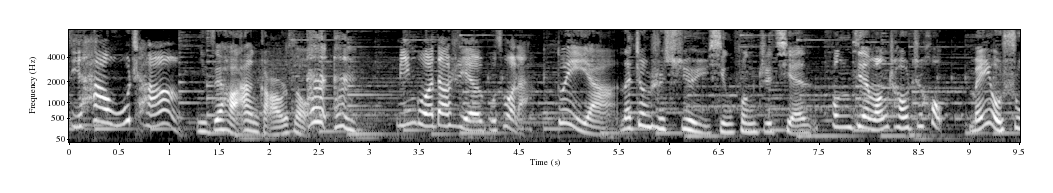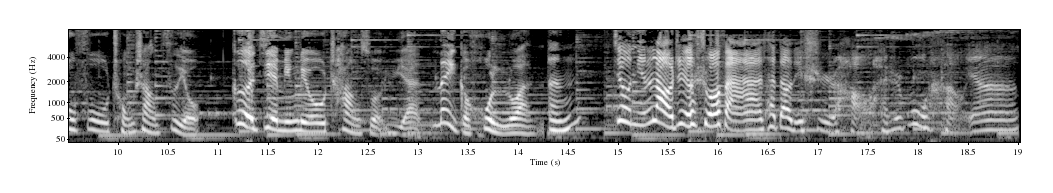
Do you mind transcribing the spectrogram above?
喜好无常，你最好按稿走。民国倒是也不错啦。对呀，那正是血雨腥风之前，封建王朝之后，没有束缚，崇尚自由。各界名流畅所欲言，那个混乱。嗯，就您老这个说法，它到底是好还是不好呀？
